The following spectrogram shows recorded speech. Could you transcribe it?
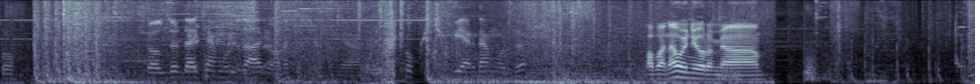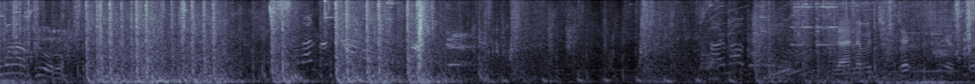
Sol. Shoulder'dayken vurdu da abi ona şaşırdım ya. Çok küçük bir yerden vurdu. Baba ne oynuyorum ya. Lanabı çıkacak mısın yoksa?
